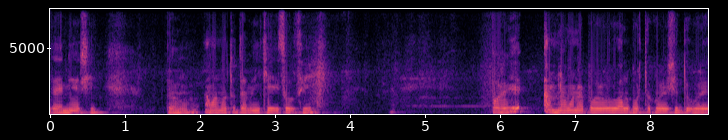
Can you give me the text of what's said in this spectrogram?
যাই, নিয়ে আসি। তো আমার মতো তো আমি খেয়েই চলছি। পরে আনলাম, আনার পর আলু ভর্তা করে সিদ্ধ করে।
